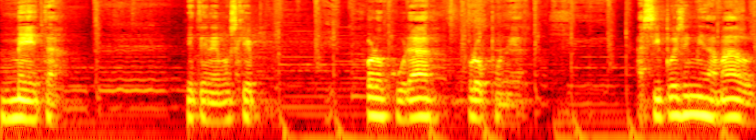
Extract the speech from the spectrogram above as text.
meta que tenemos que procurar proponer. Así pues, mis amados,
